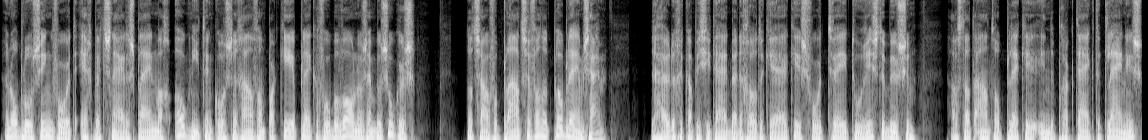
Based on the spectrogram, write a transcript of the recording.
Een oplossing voor het Egbert Snijdersplein mag ook niet ten koste gaan van parkeerplekken voor bewoners en bezoekers. Dat zou verplaatsen van het probleem zijn. De huidige capaciteit bij de Grote Kerk is voor twee toeristenbussen. Als dat aantal plekken in de praktijk te klein is,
